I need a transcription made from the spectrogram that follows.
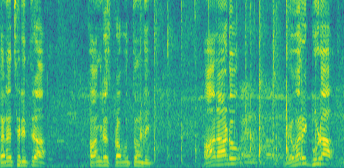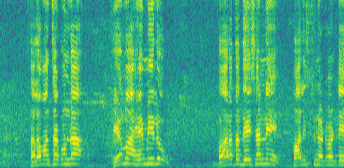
ఘన చరిత్ర కాంగ్రెస్ ప్రభుత్వంది. ఆనాడు ఎవరికి కూడా తలవంచకుండా హేమా హేమీలు భారతదేశాన్ని పాలిస్తున్నటువంటి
